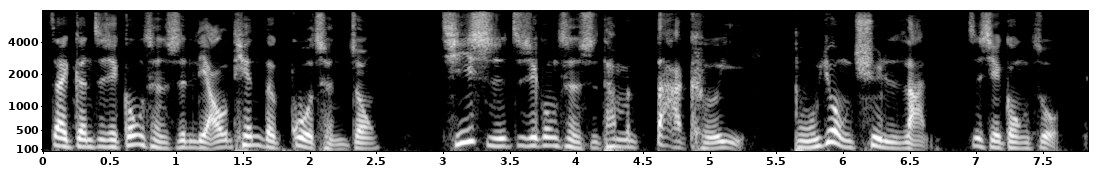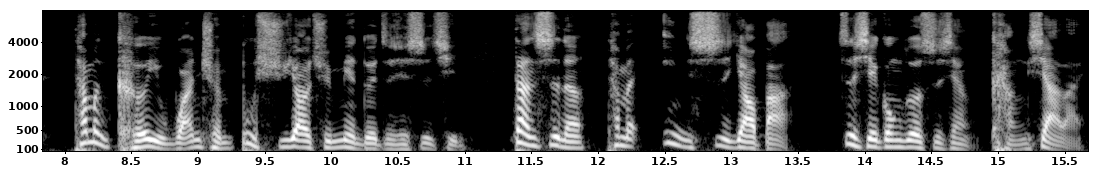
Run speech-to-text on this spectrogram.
在跟这些工程师聊天的过程中，其实这些工程师他们大可以不用去揽这些工作，他们可以完全不需要去面对这些事情。但是呢，他们硬是要把这些工作事项扛下来。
